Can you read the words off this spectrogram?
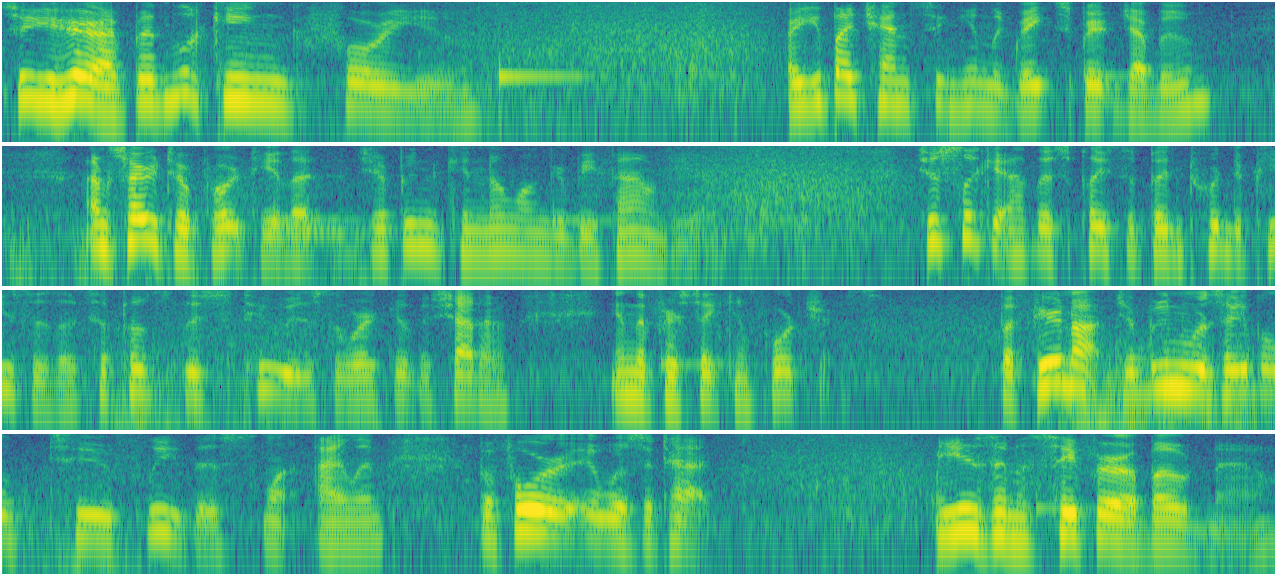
So you're here. I've been looking for you. Are you by chance thinking the Great Spirit Jabun? I'm sorry to report to you that Jabun can no longer be found here. Just look at how this place has been torn to pieces. I suppose this too is the work of the Shadow in the Forsaken Fortress. But fear not, Jabun was able to flee this island before it was attacked. He is in a safer abode now.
